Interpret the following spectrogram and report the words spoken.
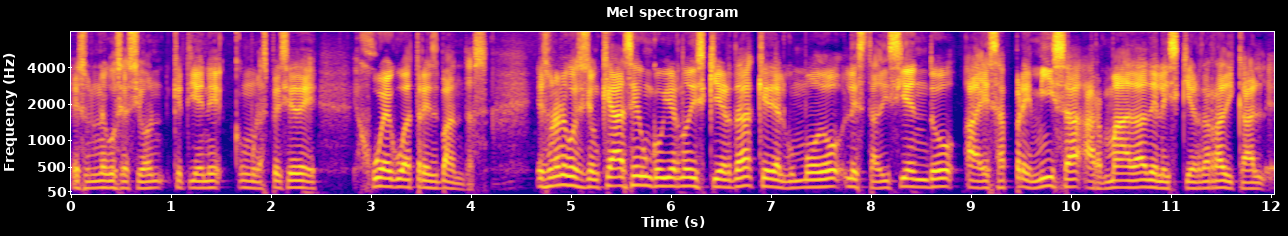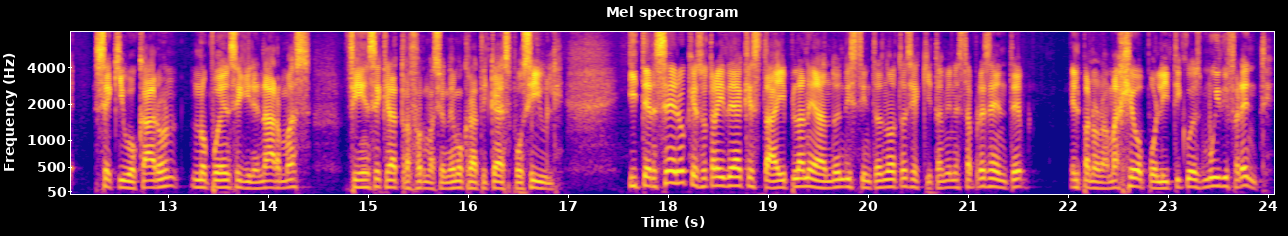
Es una negociación que tiene como una especie de juego a tres bandas. Es una negociación que hace un gobierno de izquierda que de algún modo le está diciendo a esa premisa armada de la izquierda radical, se equivocaron, no pueden seguir en armas, fíjense que la transformación democrática es posible. Y tercero, que es otra idea que está ahí planeando en distintas notas y aquí también está presente, el panorama geopolítico es muy diferente.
